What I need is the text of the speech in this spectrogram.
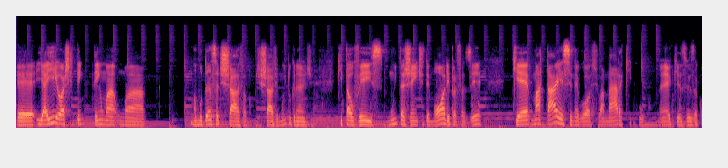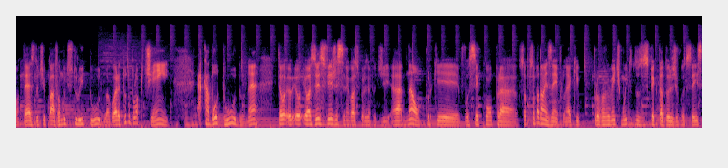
É, e aí eu acho que tem, tem uma, uma, uma mudança de chave, de chave muito grande que talvez muita gente demore para fazer, que é matar esse negócio anárquico, né, que às vezes acontece do tipo, ah, vamos destruir tudo, agora é tudo blockchain, acabou tudo, né? Então eu, eu, eu às vezes vejo esse negócio, por exemplo, de, ah, não, porque você compra, só, só para dar um exemplo, né, que provavelmente muitos dos espectadores de vocês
